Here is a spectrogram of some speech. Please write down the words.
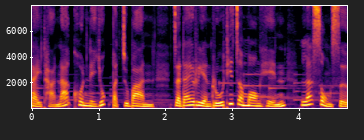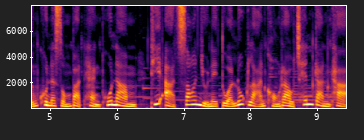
ในฐานะคนในยุคปัจจุบัน จะได้เรียนรู้ที่จะมองเห็น และส่งเสริมคุณสมบัติแห่งผู้นำที่อาจซ่อนอยู่ในตัวลูกหลานของเราเช่นกันค่ะ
